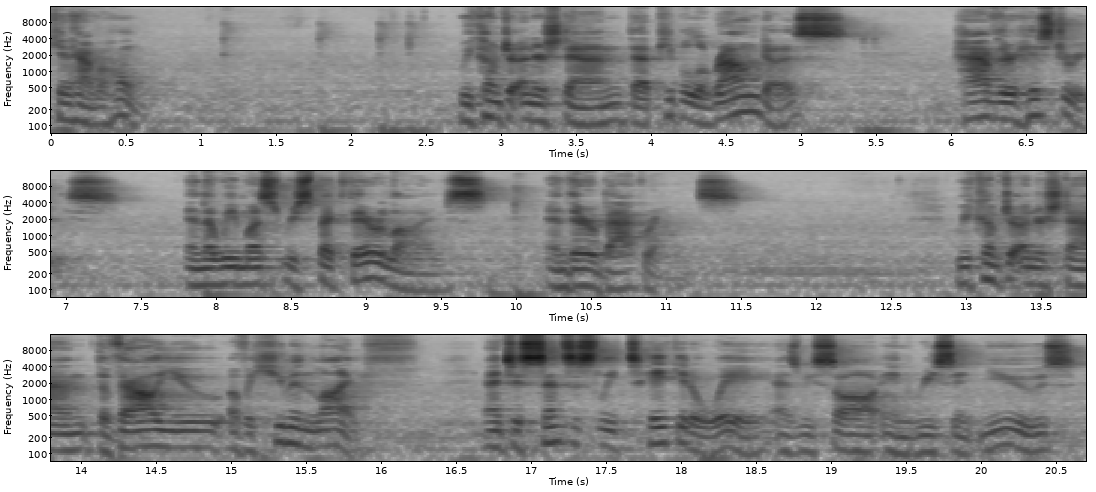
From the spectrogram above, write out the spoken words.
can have a home. We come to understand that people around us have their histories and that we must respect their lives and their backgrounds. We come to understand the value of a human life and to senselessly take it away, as we saw in recent news,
